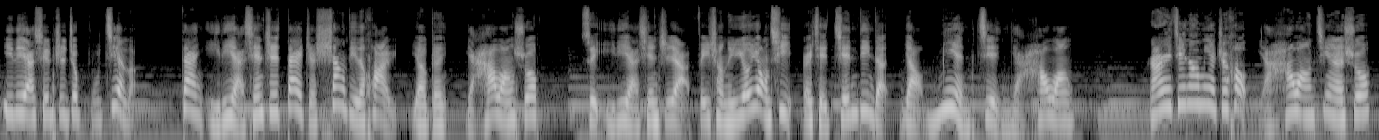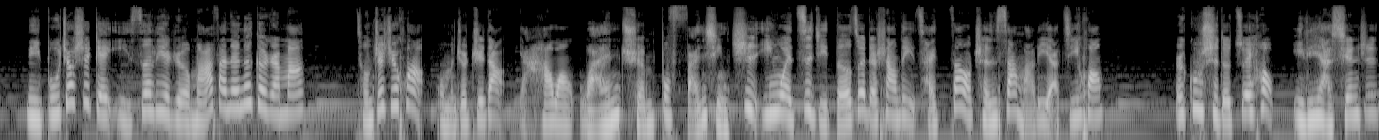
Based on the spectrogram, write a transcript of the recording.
以利亚先知就不见了。但以利亚先知带着上帝的话语要跟亚哈王说，所以以利亚先知啊，非常的有勇气，而且坚定的要面见亚哈王。然而见到面之后，亚哈王竟然说。你不就是给以色列惹麻烦的那个人吗？从这句话，我们就知道亚哈王完全不反省，是因为自己得罪了上帝，才造成撒玛利亚饥荒。而故事的最后，以利亚先知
